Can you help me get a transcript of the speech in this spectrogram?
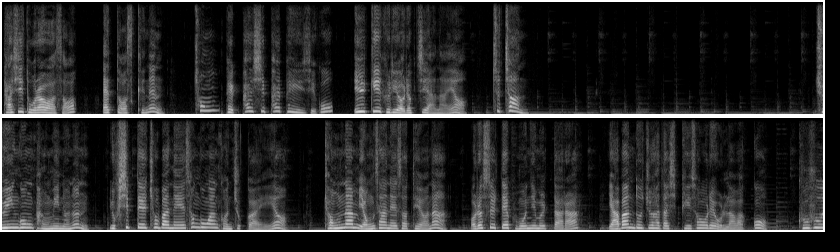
다시 돌아와서 Dusk는 총 188페이지고 읽기 그리 어렵지 않아요. 추천! 주인공 박민우는 60대 초반의 성공한 건축가예요. 경남 영산에서 태어나 어렸을 때 부모님을 따라 야반도주 하다시피 서울에 올라왔고 그 후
